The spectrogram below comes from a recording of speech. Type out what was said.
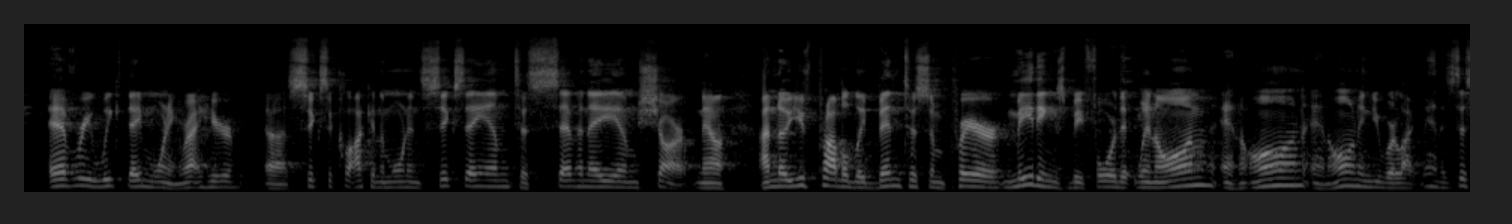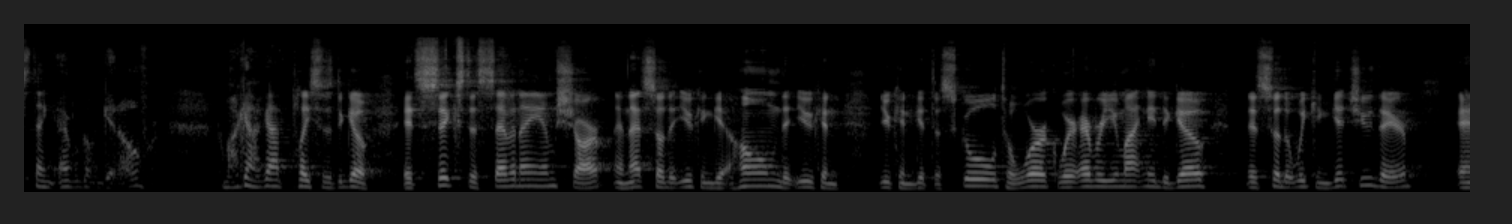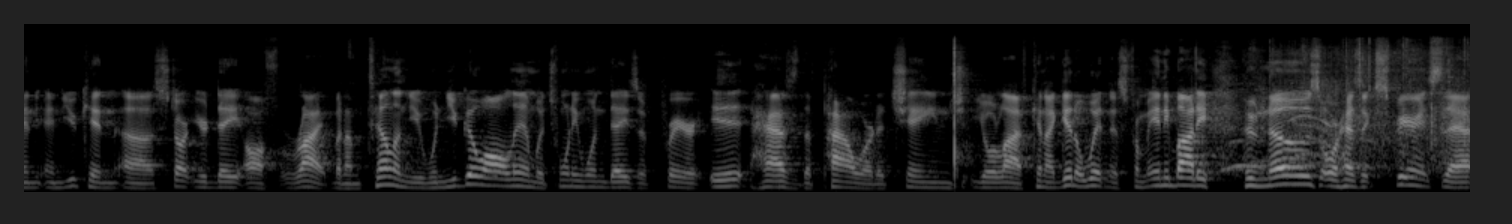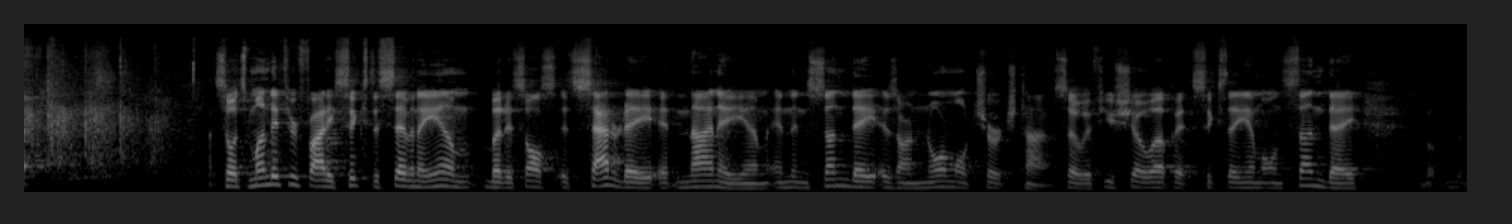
right here, uh, 6 o'clock in the morning, 6 a.m. to 7 a.m. sharp. Now, I know you've probably been to some prayer meetings before that went on and on and on, and you were like, man, is this thing ever going to get over? Come on, I got, I got places to go. It's 6 to 7 a.m. sharp, and that's so that you can get home, that you can, you can get to school, to work, wherever you might need to go. It's so that we can get you there and, and you can uh, start your day off right. But I'm telling you, when you go all in with 21 days of prayer, it has the power to change your life. Can I get a witness from anybody who knows or has experienced that? So it's Monday through Friday, 6 to 7 a.m., but it's also it's Saturday at 9 a.m., and then Sunday is our normal church time. So if you show up at 6 a.m. on Sunday,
